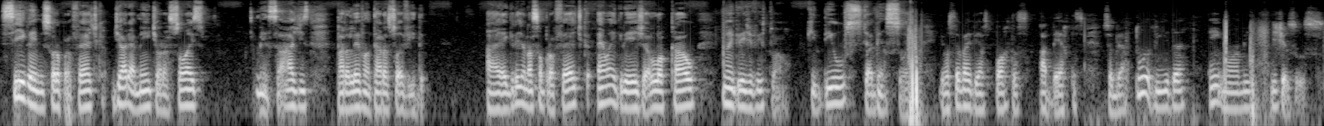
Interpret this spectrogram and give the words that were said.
Siga a emissora profética, diariamente orações, mensagens para levantar a sua vida. A Igreja Nação Profética é uma igreja local e uma igreja virtual. Que Deus te abençoe. E você vai ver as portas abertas sobre a tua vida, em nome de Jesus.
